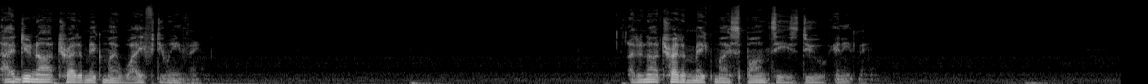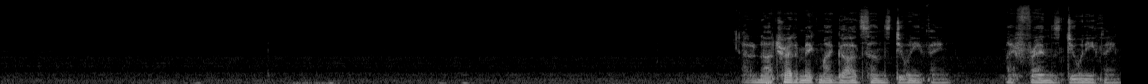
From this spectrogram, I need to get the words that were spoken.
I do not try to make my wife do anything. I do not try to make my sponsees do anything. I do not try to make my godsons do anything, my friends do anything.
